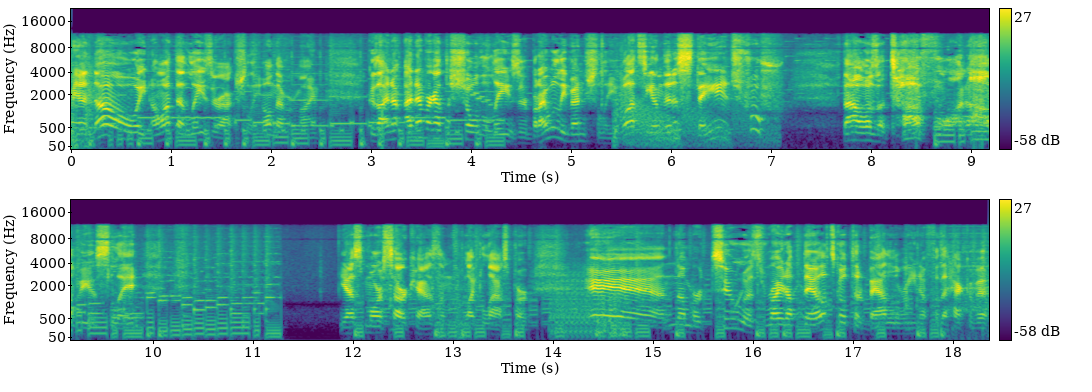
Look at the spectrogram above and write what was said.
And, oh, wait, I want that laser, actually. Oh, never mind. Because I, I never got to show the laser, but I will eventually. Well, that's the end of this stage. Whew. That was a tough one, obviously. Yes, more sarcasm, like the last part. And number two is right up there. Let's go to the battle arena for the heck of it.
